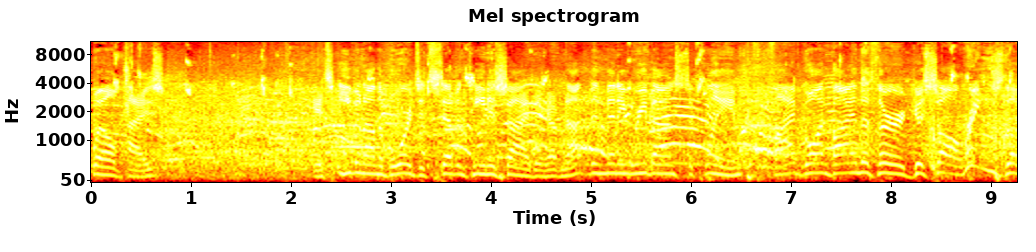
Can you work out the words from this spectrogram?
12 guys. It's even on the boards at 17 aside. There have not been many rebounds to claim. Five gone by in the third. Gasol rings the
